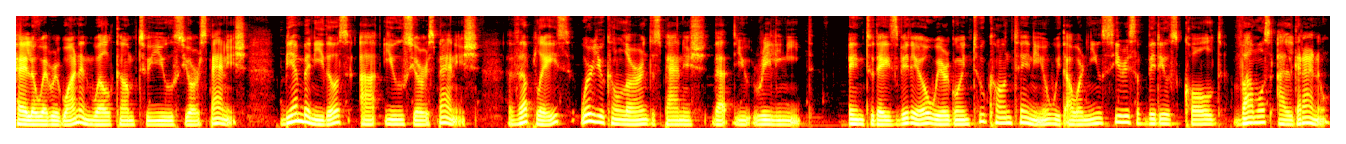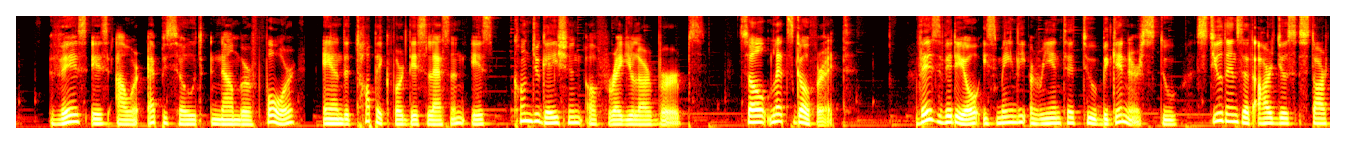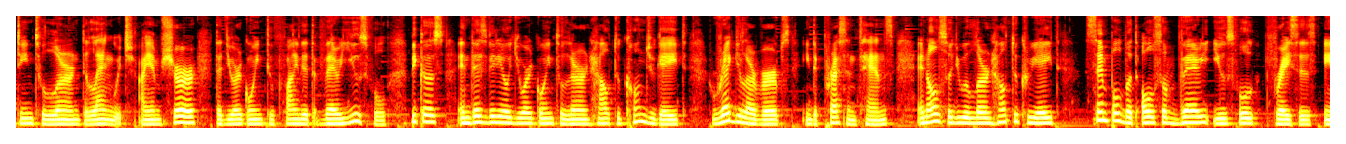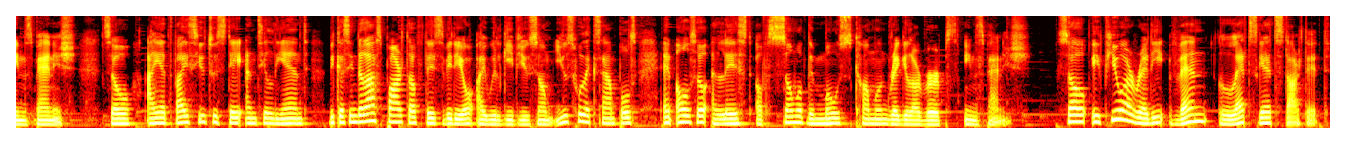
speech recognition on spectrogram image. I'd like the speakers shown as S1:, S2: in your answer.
S1: Hello everyone and welcome to Use Your Spanish. Bienvenidos a Use Your Spanish, the place where you can learn the Spanish that you really need. In today's video, we are going to continue with our new series of videos called Vamos al grano. This is our episode number 4 and the topic for this lesson is conjugation of regular verbs. So let's go for it. This video is mainly oriented to beginners, to students that are just starting to learn the language. I am sure that you are going to find it very useful because in this video you are going to learn how to conjugate regular verbs in the present tense and also you will learn how to create simple but also very useful phrases in Spanish. So I advise you to stay until the end because in the last part of this video I will give you some useful examples and also a list of some of the most common regular verbs in Spanish. So if you are ready, then let's get started.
